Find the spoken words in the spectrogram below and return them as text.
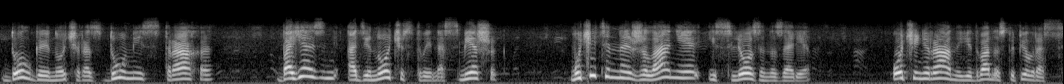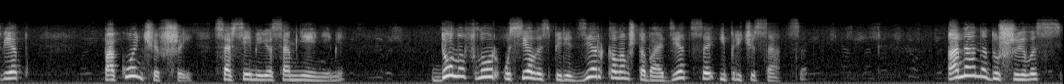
долгая ночь раздумий, страха, боязнь одиночества и насмешек, мучительное желание и слезы на заре. Очень рано, едва наступил рассвет, покончивший со всеми ее сомнениями, Дона Флор уселась перед зеркалом, чтобы одеться и причесаться. Она надушилась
